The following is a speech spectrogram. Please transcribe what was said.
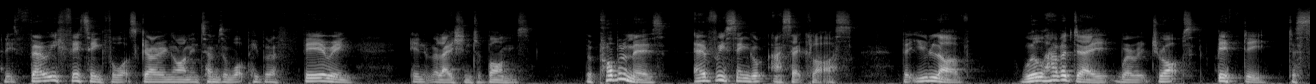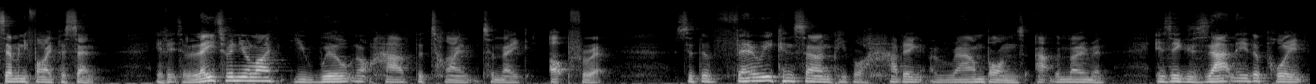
And it's very fitting for what's going on in terms of what people are fearing in relation to bonds. The problem is every single asset class that you love will have a day where it drops 50 to 75%. If it's later in your life, you will not have the time to make up for it. So the very concern people are having around bonds at the moment is exactly the point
